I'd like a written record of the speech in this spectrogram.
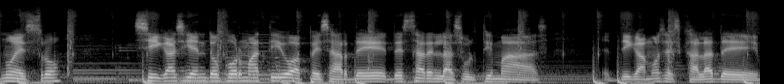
nuestro siga siendo formativo a pesar de, estar en las últimas, digamos, escalas de,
